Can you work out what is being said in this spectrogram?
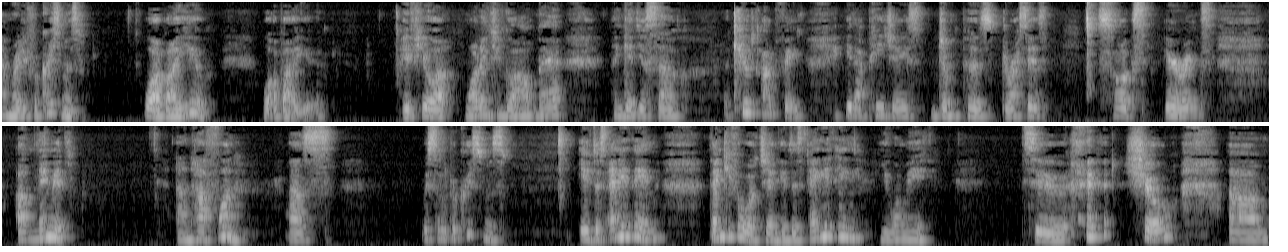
I'm ready for Christmas. What about you? What about you? If you're why don't you go out there and get yourself a cute outfit, either PJs, jumpers, dresses, socks, earrings, um, name it, and have fun as we celebrate Christmas. If there's anything, thank you for watching. If there's anything you want me to show, um,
